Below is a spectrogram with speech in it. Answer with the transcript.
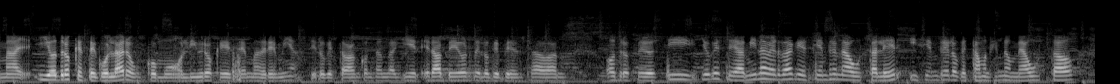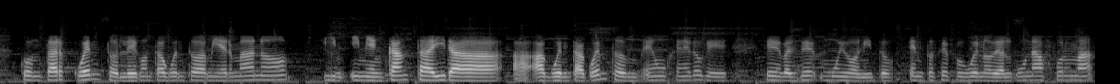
ma- y otros que se colaron, como libros que dicen, madre mía, si lo que estaban contando aquí era peor de lo que pensaban otros, pero sí, yo qué sé, a mí la verdad que siempre me ha gustado leer y siempre lo que estamos diciendo, me ha gustado contar cuentos, le he contado cuentos a mi hermano y, y me encanta ir a, a, a cuentacuentos, es un género que, que me parece muy bonito. Entonces, pues bueno, de alguna forma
